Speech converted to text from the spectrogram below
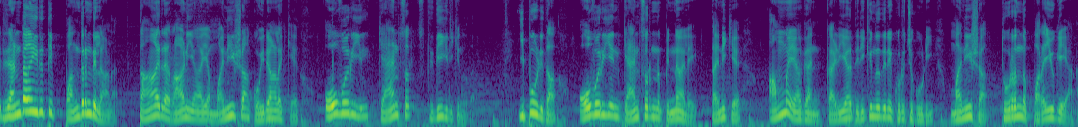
രണ്ടായിരത്തി പന്ത്രണ്ടിലാണ് താരറാണിയായ മനീഷ കൊയ്രാളയ്ക്ക് ഓവറിയിൽ ക്യാൻസർ സ്ഥിരീകരിക്കുന്നത്. ഇപ്പോഴിതാ ഓവറിയൻ ക്യാൻസറിന് പിന്നാലെ തനിക്ക് അമ്മയാകാൻ കഴിയാതിരിക്കുന്നതിനെക്കുറിച്ച് കൂടി മനീഷ തുറന്ന് പറയുകയാണ്.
